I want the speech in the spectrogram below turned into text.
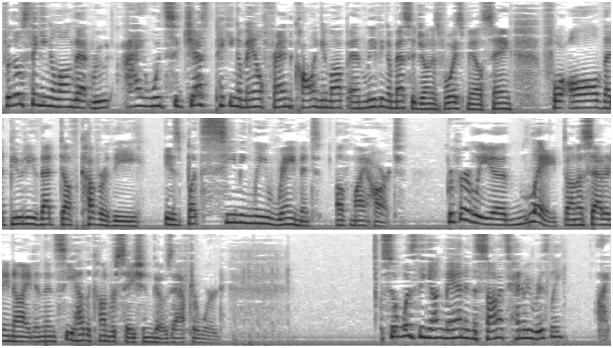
For those thinking along that route, I would suggest picking a male friend, calling him up, and leaving a message on his voicemail saying, For all that beauty that doth cover thee is but seemingly raiment of my heart. Preferably uh, late on a Saturday night, and then see how the conversation goes afterward. So, was the young man in the sonnets Henry Wriothesley? I,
